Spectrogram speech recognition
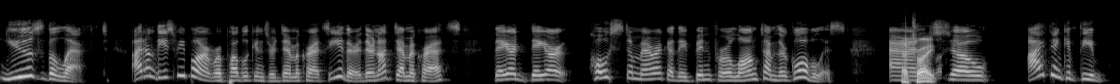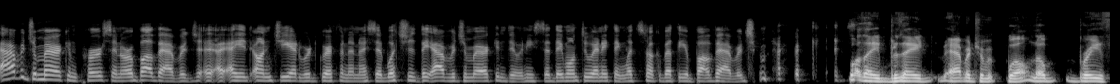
use the left. I don't. These people aren't Republicans or Democrats either. They're not Democrats. They are. They are post America. They've been for a long time. They're globalists. And That's right. So I think if the average American person or above average, I, I on G. Edward Griffin, and I said, "What should the average American do?" And he said, "They won't do anything. Let's talk about the above average Americans." Well, they they average. Well, they'll breathe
